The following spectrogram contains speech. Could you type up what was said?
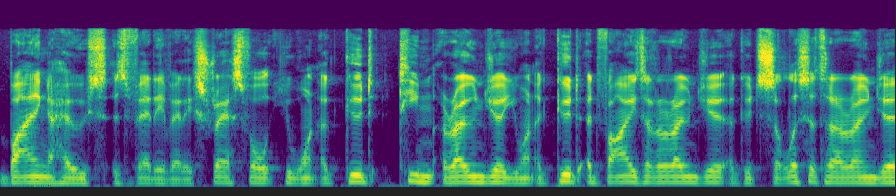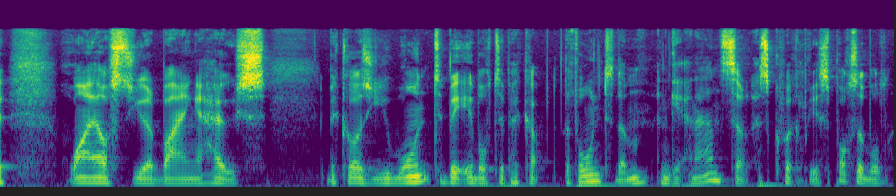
Buying a house is very very stressful. You want a good team around you. You want a good advisor around you, a good solicitor around you, whilst you're buying a house. Because you want to be able to pick up the phone to them and get an answer as quickly as possible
